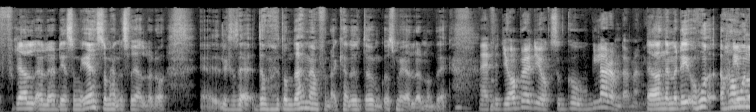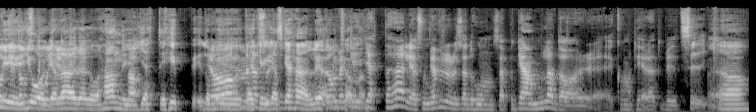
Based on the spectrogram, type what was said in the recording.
föräldrar, eller det som är som hennes föräldrar då, eh, liksom säger, de, de där människorna kan du inte umgås med eller någonting. Nej, för jag började ju också googla de där människorna. Ja, nej men det, hon, hon var- är ju yogalärare och han är ju Ja. jättehippie. De Ja, är verkar alltså, ganska härliga. De verkar liksom. jättehärliga. Som jag förstod det så hade hon så här på gamla dagar eh, konverterat och blivit sikh. Ja.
